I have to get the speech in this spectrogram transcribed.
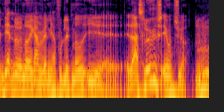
det er noget, jeg gerne vil vende. Jeg har fulgt lidt med i øh, Lars Lykkes eventyr. Mm.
